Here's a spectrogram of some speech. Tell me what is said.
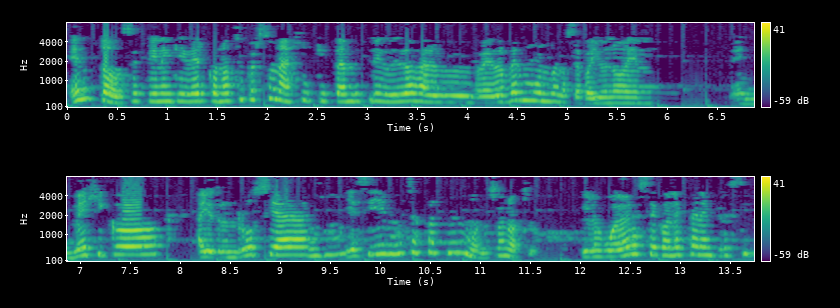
Entonces tienen que ver con ocho personajes que están distribuidos alrededor del mundo, no sé, pues hay uno en, en México, hay otro en Rusia, y así en muchas partes del mundo, son ocho. Y los huevones se conectan entre sí.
